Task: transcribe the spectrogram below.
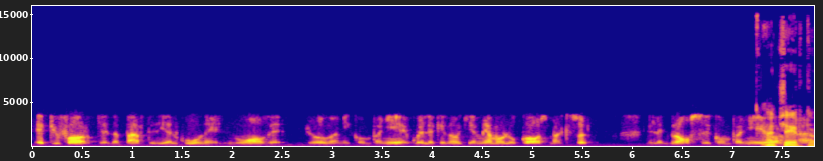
è più forte da parte di alcune nuove giovani compagnie, quelle che noi chiamiamo low cost, ma che sono delle grosse compagnie ah, ormai, certo.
